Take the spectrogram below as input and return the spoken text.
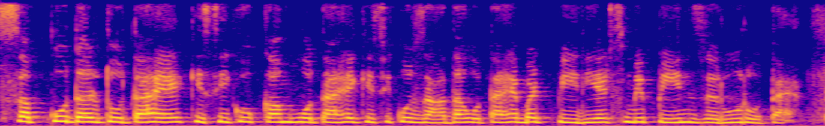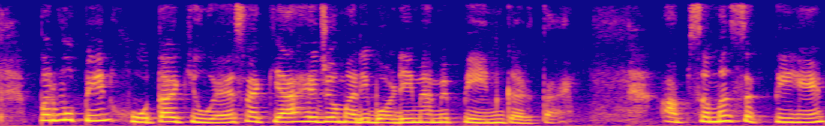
सबको दर्द होता है, किसी को कम होता है, किसी को ज़्यादा होता है बट पीरियड्स में पेन ज़रूर होता है। पर वो पेन होता क्यों है? ऐसा क्या है जो हमारी बॉडी में हमें पेन करता है? आप समझ सकते हैं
